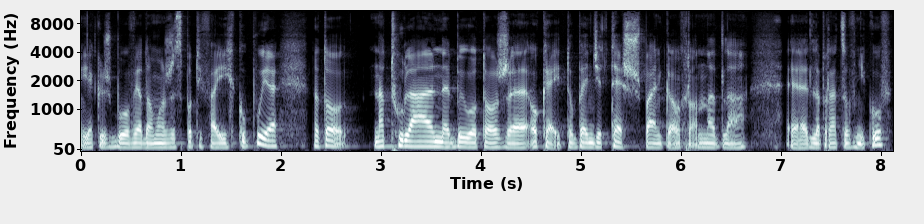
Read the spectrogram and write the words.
jak już było wiadomo, że Spotify ich kupuje, no to naturalne było to, że ok, to będzie też bańka ochronna dla, e, dla pracowników,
